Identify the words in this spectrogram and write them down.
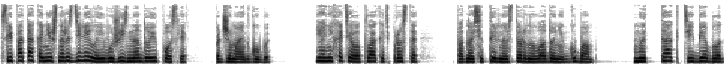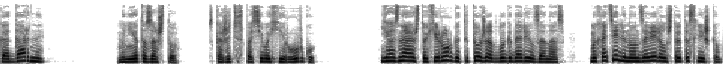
Слепота, конечно, разделила его жизнь на до и после, поджимает губы. Я не хотела плакать, просто подносит тыльную сторону ладони к губам. Мы так тебе благодарны. Мне это за что? Скажите спасибо хирургу. Я знаю, что хирурга ты тоже отблагодарил за нас. Мы хотели, но он заверил, что это слишком.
